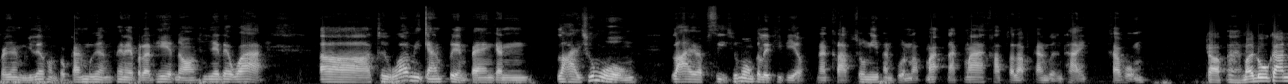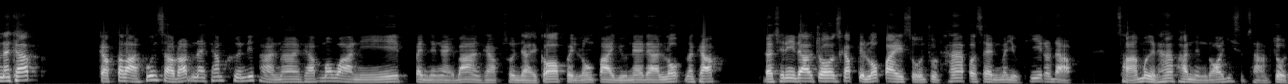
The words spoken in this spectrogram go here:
ก็ยังมีเรื่องของตัวการเมืองภายในประเทศเนาะที่เรียกได้ว่าถือว่ามีการเปลี่ยนแปลงกันรายชั่วโมงรายแบบ4ชั่วโมงกันเลยทีเดียวนะครับ ช่วงนี้ผันผวนมากๆนักมากครับสำหรับการเมืองไทยครับผมครับมาดูกันนะครับ กับตลาดหุ้นสหรัฐในค่ำคืนที่ผ่านมาครับ เมื่อวานนี้เป็นยังไงบ้างครับ ส่วนใหญ่ก็ปิดลงไปอยู่ในแดนลบนะครับดัชนีดาวโจนส์ครับติดลบไป 0.5%มาอยู่ที่ระดับ 35,123 จุด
